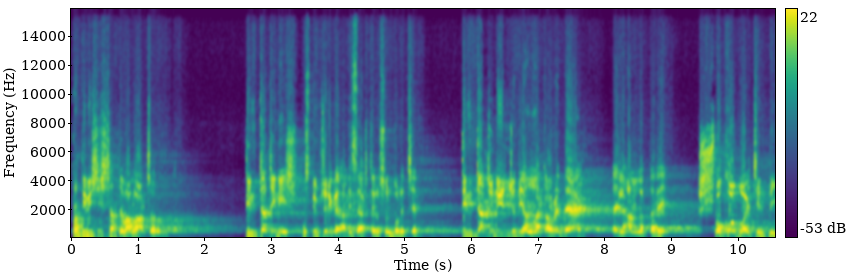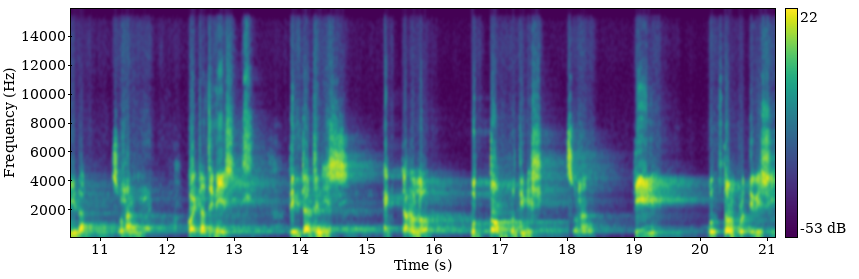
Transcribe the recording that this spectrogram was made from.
প্রতিবেশীর সাথে ভালো আচরণ করা। তিনটা জিনিস মুসলিম শরীফের হাদিসে আসছে, রসুল বলেছেন, তিনটা জিনিস যদি আল্লাহ কাউরে দেয় তাহলে আল্লাহ তারে সুখময় জিন্দিগি দান। সুবহানাল্লাহ। কয়টা জিনিস তিনটা জিনিস একটা হলো উত্তম প্রতিবেশী, সুবহানাল্লাহ। কি উত্তম প্রতিবেশী,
